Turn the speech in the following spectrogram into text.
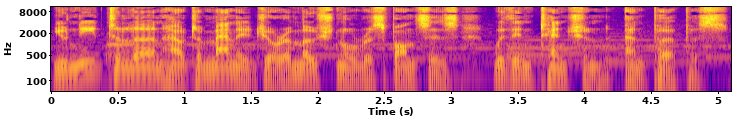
you need to learn how to manage your emotional responses with intention and purpose.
